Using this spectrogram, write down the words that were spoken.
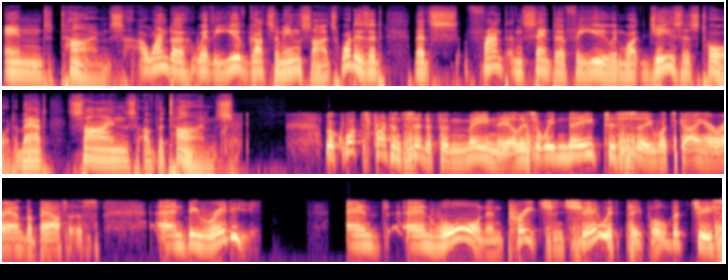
end times. I wonder whether you've got some insights. What is it that's front and center for you in what Jesus taught about signs of the times? Look, what's front and centre for me, Neil, is that we need to see what's going around about us and be ready and and warn and preach and share with people that Jesus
